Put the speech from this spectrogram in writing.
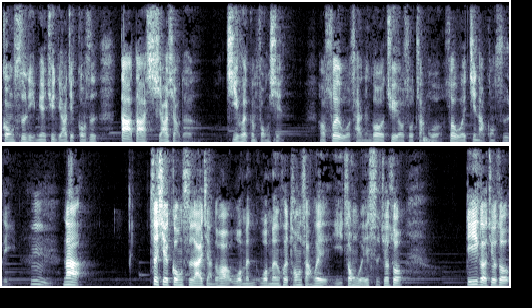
公司里面去了解公司大大小小的机会跟风险，好，所以我才能够去有所掌握，所以我会进到公司里，嗯，那。这些公司来讲的话，我们我们会通常会以终为始，就是说，第一个就是说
